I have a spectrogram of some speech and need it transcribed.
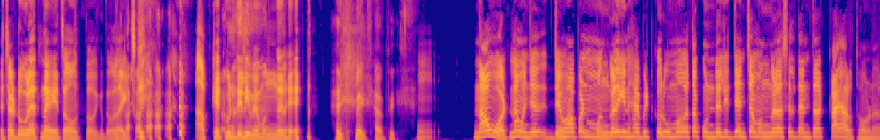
त्याच्या डोळ्यातनं हे चमकतो एकदम लाईट्स की आपके कुंडली में मंगल है. Like happy. हं. नाऊ व्हॉट ना, म्हणजे जेव्हा आपण मंगळ इन्हॅबिट करू, मग आता कुंडलीत ज्यांच्या मंगळ असेल त्यांचा काय अर्थ होणार?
